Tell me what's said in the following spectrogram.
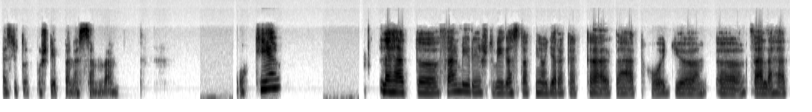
Ez jutott most éppen eszembe. Oké. Okay. Lehet felmérést végeztetni a gyerekekkel, tehát hogy fel lehet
